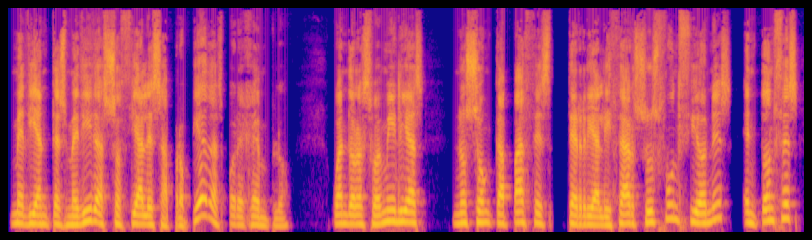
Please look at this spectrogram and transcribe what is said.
mediante medidas sociales apropiadas, por ejemplo. Cuando las familias no son capaces de realizar sus funciones, entonces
